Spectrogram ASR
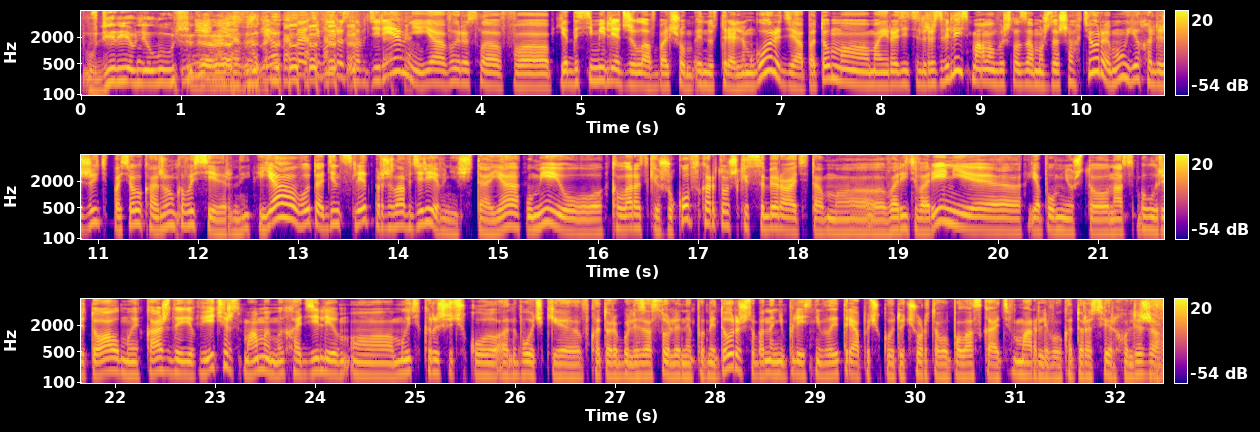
в деревне лучше нет, гораздо. Нет, я, кстати, выросла в деревне, я выросла в... Я до семи лет жила в большом индустриальном городе, а потом э, мои родители развелись, мама вышла замуж за шахтера, и мы уехали жить в поселок Анжонково-Северный. Я вот 11 лет прожила в деревне, считаю. Я умею колорадских жуков с картошки собирать, там, э, варить варенье. Я помню, что у нас был ритуал, мы каждый вечер с мамой мы ходили э, мыть крышечку от бочки, в которой были засоленные помидоры, чтобы она не плесневела, и тряпочку эту чертову полоскать в марлевую, которая сверху лежала.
